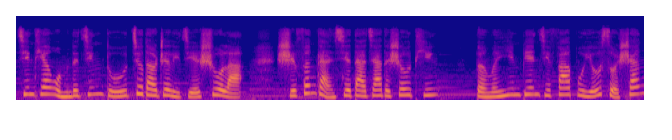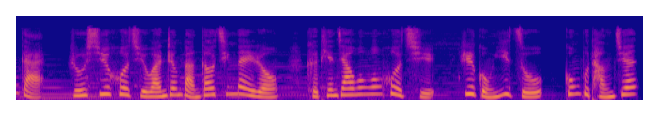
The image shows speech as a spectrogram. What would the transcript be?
今天我们的精读就到这里结束了，十分感谢大家的收听。本文因编辑发布有所删改，如需获取完整版高清内容，可添加嗡嗡获取。日拱一卒，功不唐捐。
